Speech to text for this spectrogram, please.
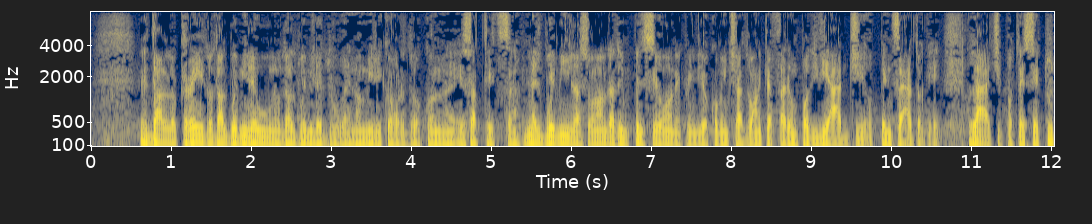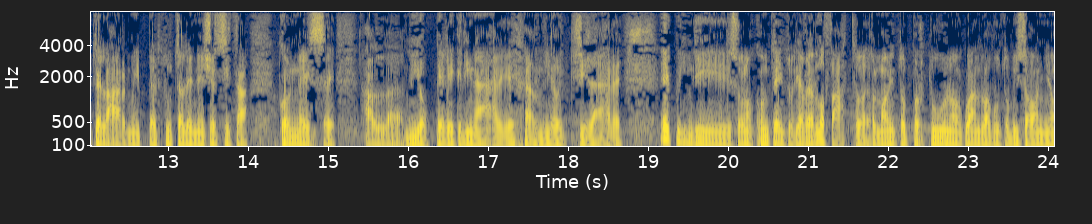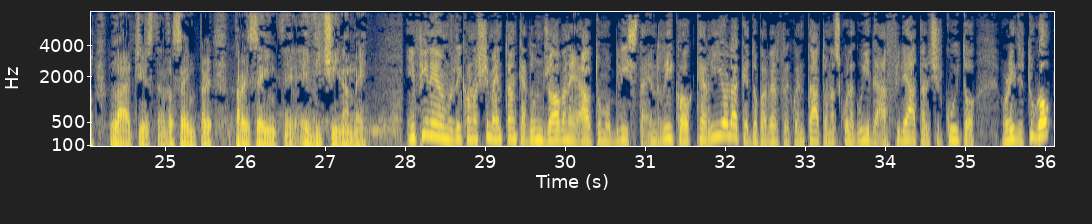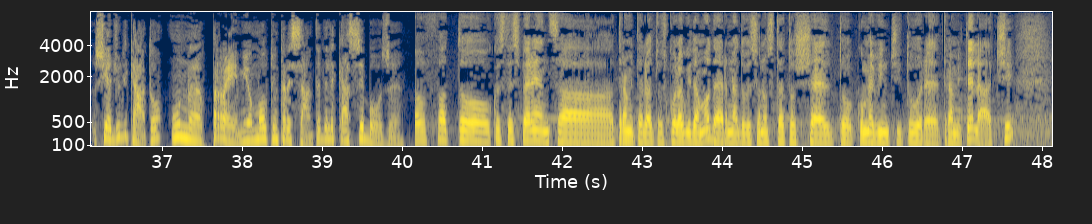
dal, credo dal 2001, dal 2002, non mi ricordo con esattezza. Nel 2000 sono andato in pensione, quindi ho cominciato anche a fare un po' di viaggi, ho pensato che l'ACI potesse tutelarmi per tutte le necessità connesse al mio peregrinare, al mio girare e quindi sono contento di averlo fatto, al momento opportuno, quando ho avuto bisogno, l'ACI è stata sempre presente e vicina a me. Infine un riconoscimento anche ad un giovane automobilista, Enrico Carriola, che dopo aver frequentato una scuola guida affiliata al circuito Ready to Go si è aggiudicato un premio molto interessante delle casse Bose. Ho fatto questa esperienza tramite l'autoscuola guida moderna dove sono stato scelto come vincitore tramite l'ACI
